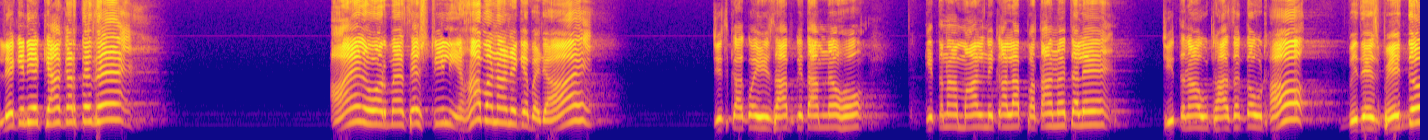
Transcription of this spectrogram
लेकिन ये क्या करते थे? आयन और में से स्टील यहाँ बनाने के बजाय जिसका कोई हिसाब किताब न हो, कितना माल निकाला पता न चले, जितना उठा सकते उठाओ, विदेश भेज दो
